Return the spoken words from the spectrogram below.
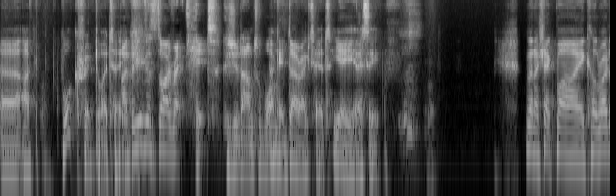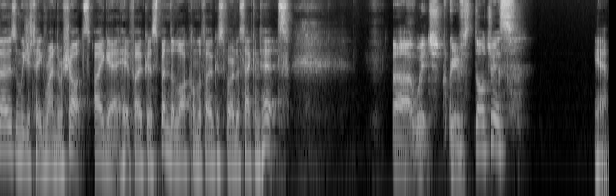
Uh, I, what crit do I take? I believe it's direct hit because you're down to one. Okay, direct hit. Yeah, yeah, I see. Then I check my Kelrodos and we just take random shots. I get hit focus, spend the lock on the focus for the second hit. Uh, which Grievous dodges. Yeah.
